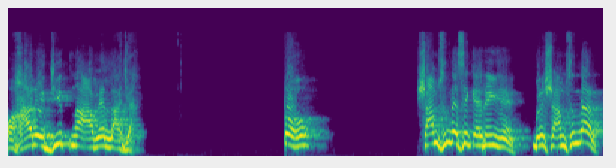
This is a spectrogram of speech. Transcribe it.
और हारे जीत ना आवे लाजा। तो श्याम सुंदर से कह रही हैं, बोले, श्याम सुंदर,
